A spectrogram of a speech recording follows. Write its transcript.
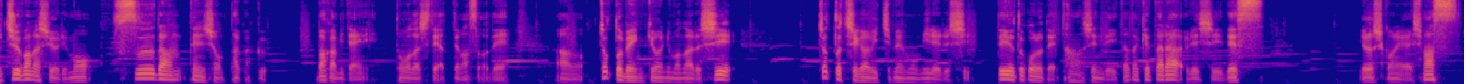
宇宙話よりも数段テンション高く、バカみたいに友達とやってますので、あの、ちょっと勉強にもなるし、ちょっと違う一面も見れるし、っていうところで楽しんでいただけたら嬉しいです。よろしくお願いします。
